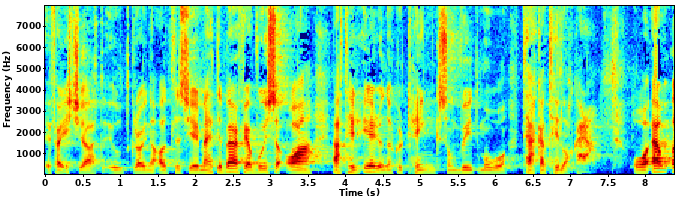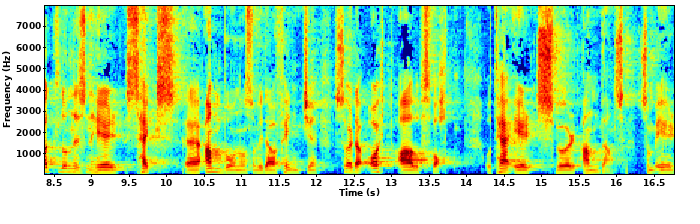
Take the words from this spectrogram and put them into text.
jeg får ikke at utgrøyne alle sier, men det er bare for jeg viser at her er det noen ting som vi må takke til dere. Og av ødlundesen her, seks eh, ambånen som vi da finner, så er det åtte alvsvatten. Og det er svør andans, som er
